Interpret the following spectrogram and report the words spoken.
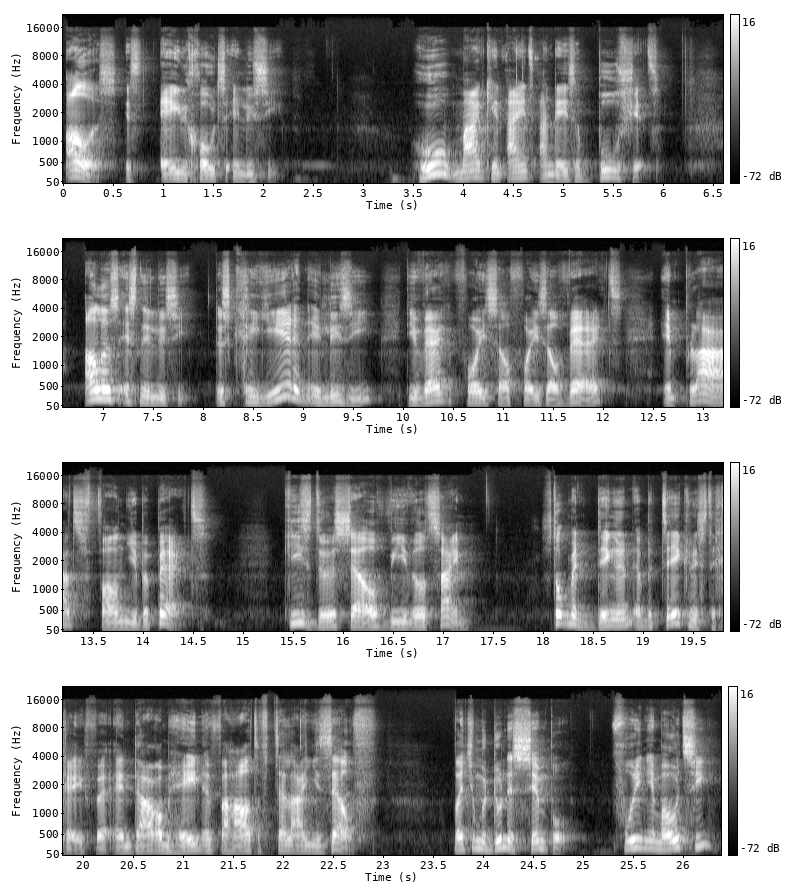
Alles is één grote illusie. Hoe maak je een eind aan deze bullshit? Alles is een illusie. Dus creëer een illusie die werkt voor jezelf, voor jezelf werkt, in plaats van je beperkt. Kies dus zelf wie je wilt zijn. Stop met dingen een betekenis te geven en daaromheen een verhaal te vertellen aan jezelf. Wat je moet doen is simpel. Voel je een emotie?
